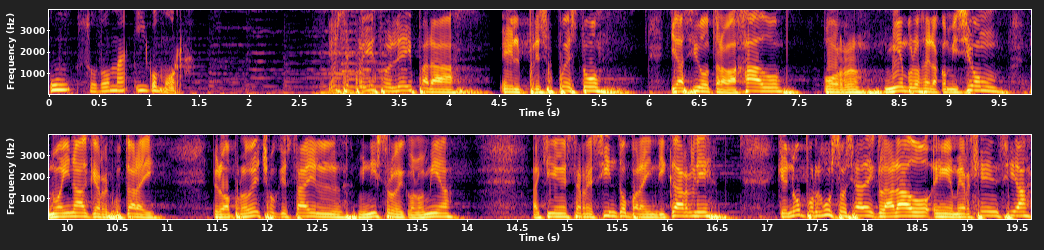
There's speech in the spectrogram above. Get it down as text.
un Sodoma y Gomorra. Ese proyecto de ley para el presupuesto ya ha sido trabajado, por miembros de la comisión, no hay nada que refutar ahí. Pero aprovecho que está el ministro de Economía aquí en este recinto para indicarle que no por gusto se ha declarado en emergencia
